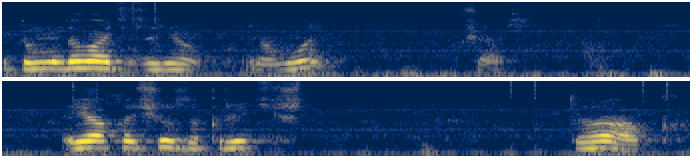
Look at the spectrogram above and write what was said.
Я думаю, давайте зайдем на мой. Сейчас. Я хочу закрыть. Так.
